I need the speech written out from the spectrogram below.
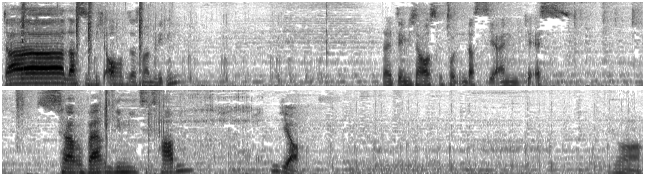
Da lasse ich mich auch auf das mal blicken. Seitdem ich herausgefunden, dass sie einen PS-Server gemietet haben. Und ja. So.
